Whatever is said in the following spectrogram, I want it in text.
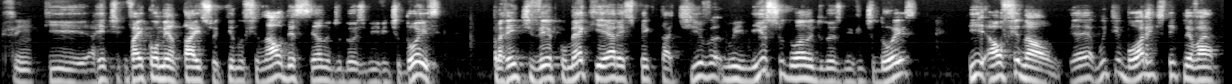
Sim. Que a gente vai comentar isso aqui no final desse ano de 2022, para a gente ver como é que era a expectativa no início do ano de 2022 e ao final. É, muito embora a gente tenha que levar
